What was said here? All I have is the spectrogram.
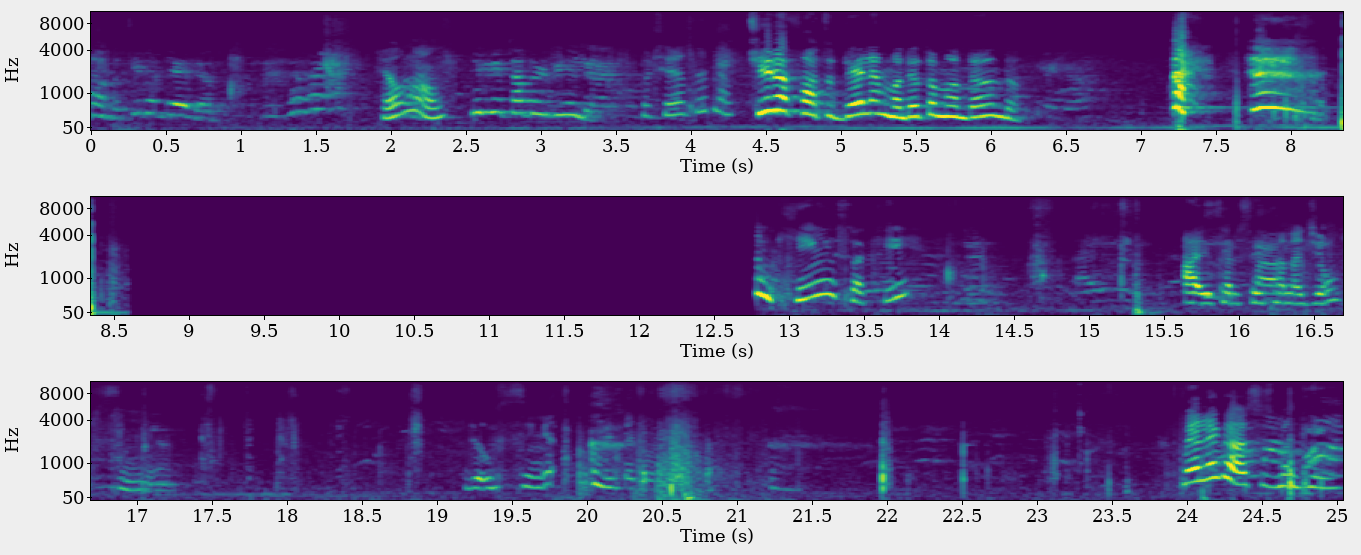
Amanda, tira dele, ó. Eu não. Tira que ele tá dormindo. Por tira não. Tira a foto dele, Amanda. Eu tô mandando. Banquinho isso aqui? Ah, eu quero sentar na de oncinha. De oncinha. Bem legal esses banquinhos.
